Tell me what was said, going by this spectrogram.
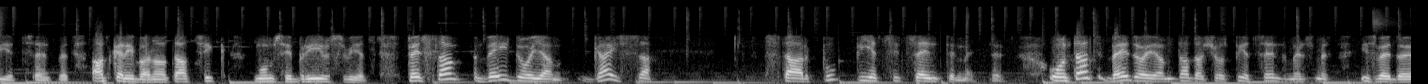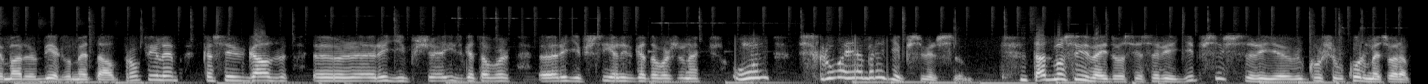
5 cm. Atkarībā no tā, cik mums ir brīvas vietas. Pēc tam veidojam gaisa starpu 5 cm. Un tad veidojam tādā šos 5 centimetrus, mēs izveidojam ar vieglu metālu profiliem, kas ir gāza uh, riģipša izgatavo, uh, riģipša sienu izgatavošanai, un skrūvējam riģipšu virsmu. Tad mums izveidosies arī ģipsis, arī, kurš, kur mēs varam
